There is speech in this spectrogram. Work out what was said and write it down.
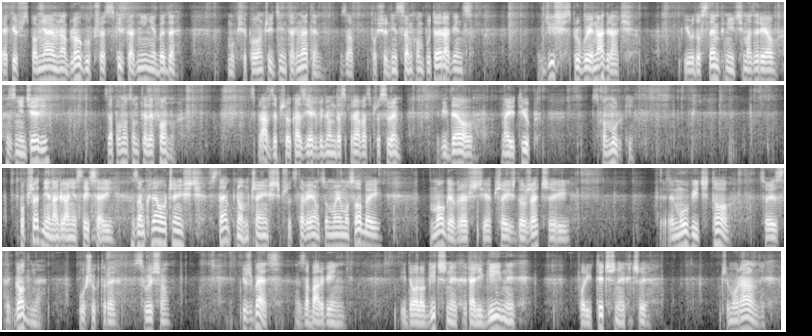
Jak już wspomniałem na blogu, przez kilka dni nie będę mógł się połączyć z internetem za pośrednictwem komputera, więc dziś spróbuję nagrać i udostępnić materiał z niedzieli za pomocą telefonu. Sprawdzę przy okazji, jak wygląda sprawa z przesyłem wideo na YouTube z komórki. Poprzednie nagranie z tej serii zamknęło część wstępną, część przedstawiającą moją osobę i mogę wreszcie przejść do rzeczy i e, mówić to, co jest godne uszu, które słyszą. Już bez zabarwień ideologicznych, religijnych, politycznych czy, czy moralnych.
